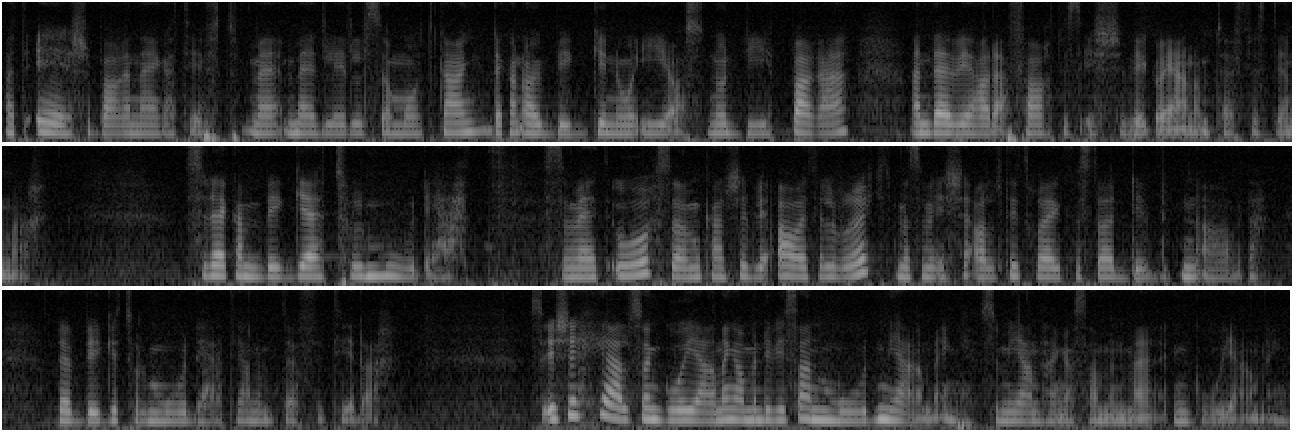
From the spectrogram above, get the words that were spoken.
at det er ikke bare negativt med, med lidelse og motgang. Det kan òg bygge noe i oss, noe dypere enn det vi hadde erfart hvis ikke vi går gjennom tøffe stunder. Så det kan bygge tålmodighet som er et ord som kanskje blir av og til brukt, men som vi ikke alltid tror jeg forstår dybden av det. Det å bygge tålmodighet gjennom tøffe tider. Så ikke helt sånn gode gjerninger, men det viser en moden gjerning, som igjen henger sammen med en god gjerning.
